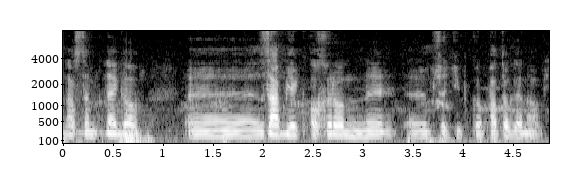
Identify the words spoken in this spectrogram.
następnego E, zabieg ochronny e, przeciwko patogenowi.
